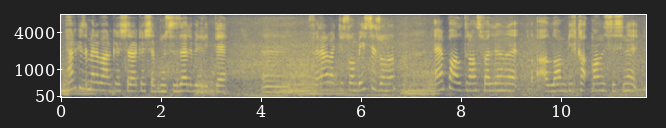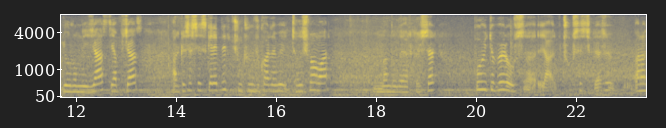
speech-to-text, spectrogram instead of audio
Herkese merhaba arkadaşlar. Arkadaşlar bugün sizlerle birlikte eee, Fenerbahçe son 5 sezonun en pahalı transferlerini alan bir katman listesini yorumlayacağız, yapacağız. Arkadaşlar ses gelebilir çünkü yukarıda bir çalışma var. Bundan dolayı arkadaşlar bu video böyle olursa yani çok ses çıkarsa bana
